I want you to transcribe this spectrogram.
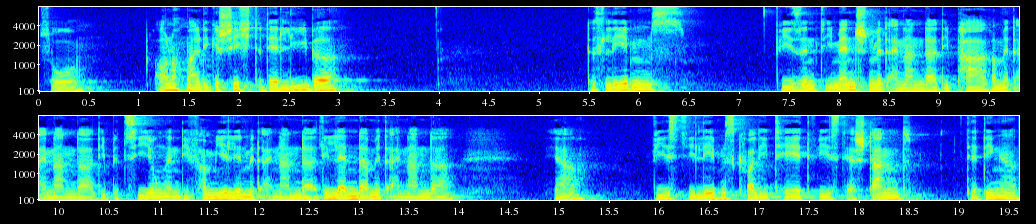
So auch nochmal die Geschichte der Liebe, des Lebens. Wie sind die Menschen miteinander, die Paare miteinander, die Beziehungen, die Familien miteinander, die Länder miteinander? Ja, wie ist die Lebensqualität? Wie ist der Stand der Dinge?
